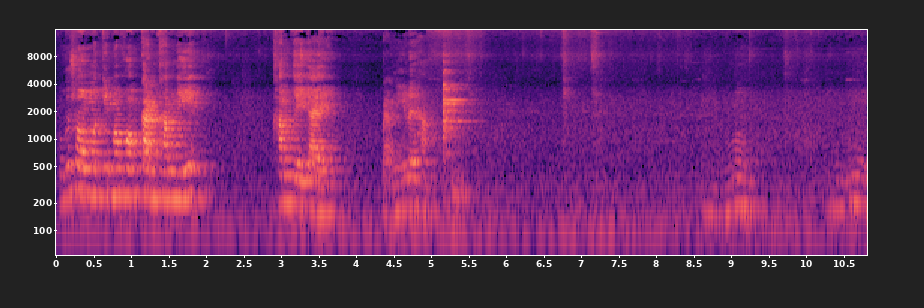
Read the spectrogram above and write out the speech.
คุณผู้ชมมากินพร้อมๆกันคำนี้ คำใหญ่ ๆ แบบนี้เลยค่ะ อืมอืม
